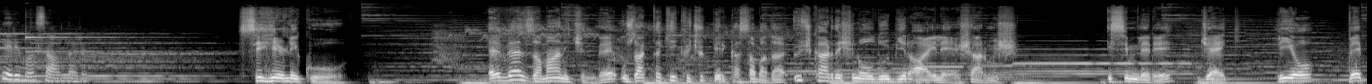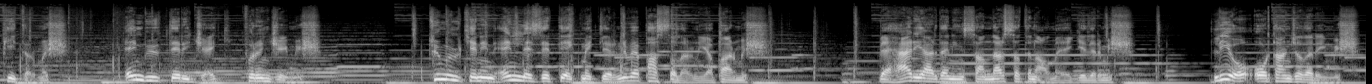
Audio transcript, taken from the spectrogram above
Peri Masalları Sihirli Kuğu Evvel zaman içinde uzaktaki küçük bir kasabada üç kardeşin olduğu bir aile yaşarmış. İsimleri Jack, Leo ve Peter'mış. En büyükleri Jack fırıncıymış. Tüm ülkenin en lezzetli ekmeklerini ve pastalarını yaparmış. Ve her yerden insanlar satın almaya gelirmiş. Leo ortancalarıymış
